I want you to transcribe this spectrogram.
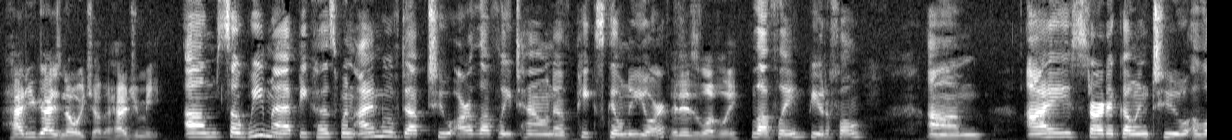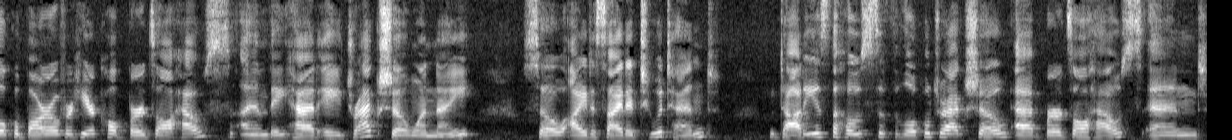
How do you guys know each other? How'd you meet? Um, so we met because when I moved up to our lovely town of Peekskill, New York, It is lovely. lovely, beautiful. Um, I started going to a local bar over here called Birdsall House, and they had a drag show one night. So I decided to attend. Dottie is the host of the local drag show at Birdsall House, and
